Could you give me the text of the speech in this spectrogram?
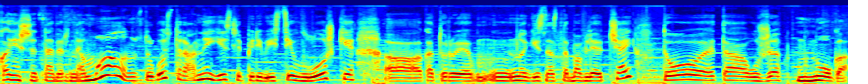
конечно, это, наверное, мало, но с другой стороны, если перевести в ложки, э, которые многие из нас добавляют чай, то это уже много.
